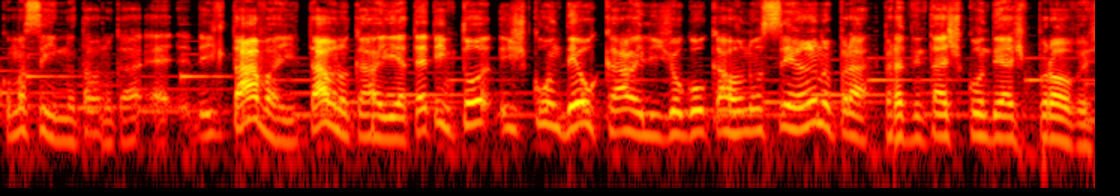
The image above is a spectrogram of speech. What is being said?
como assim? Não tava no carro? É, ele tava, ele tava no carro. E até tentou esconder o carro. Ele jogou o carro no oceano pra, pra tentar esconder as provas.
